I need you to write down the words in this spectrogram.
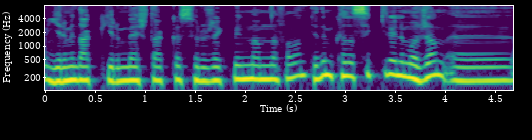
20 dakika 25 dakika sürecek bilmem ne falan. Dedim klasik girelim hocam. Ee,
